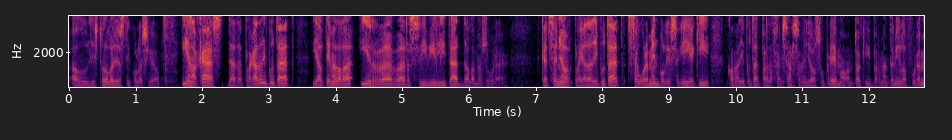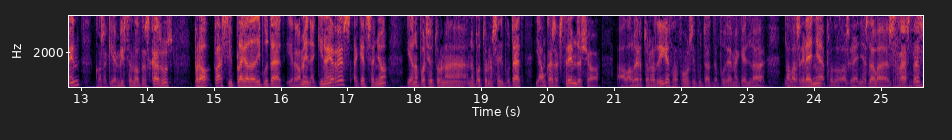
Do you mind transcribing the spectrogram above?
al llistó de la gesticulació. I en el cas de deplegar de diputat hi ha el tema de la irreversibilitat de la mesura. Aquest senyor, plegat de diputat, segurament volia seguir aquí com a diputat per defensar-se millor al Suprem o on toqui per mantenir l'aforament, cosa que ja hem vist en altres casos, però, clar, si plega de diputat i realment aquí no hi ha res, aquest senyor ja no pot, ser tornar, no pot tornar a ser diputat. Hi ha un cas extrem d'això, l'Alberto Rodríguez, el famós diputat de Podem aquell de, de les grenyes, perdó, de les grenyes, de les rastes,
